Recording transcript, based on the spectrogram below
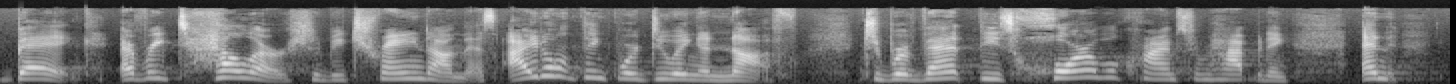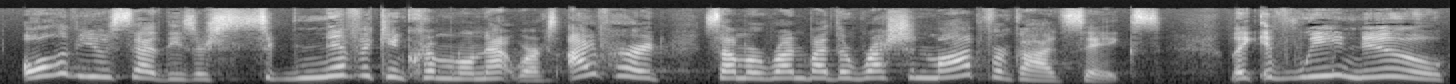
bank, every teller should be trained on this. I don't think we're doing enough to prevent these horrible crimes from happening. And all of you said these are significant criminal networks. I've heard some are run by the Russian mob, for God's sakes. Like, if we knew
